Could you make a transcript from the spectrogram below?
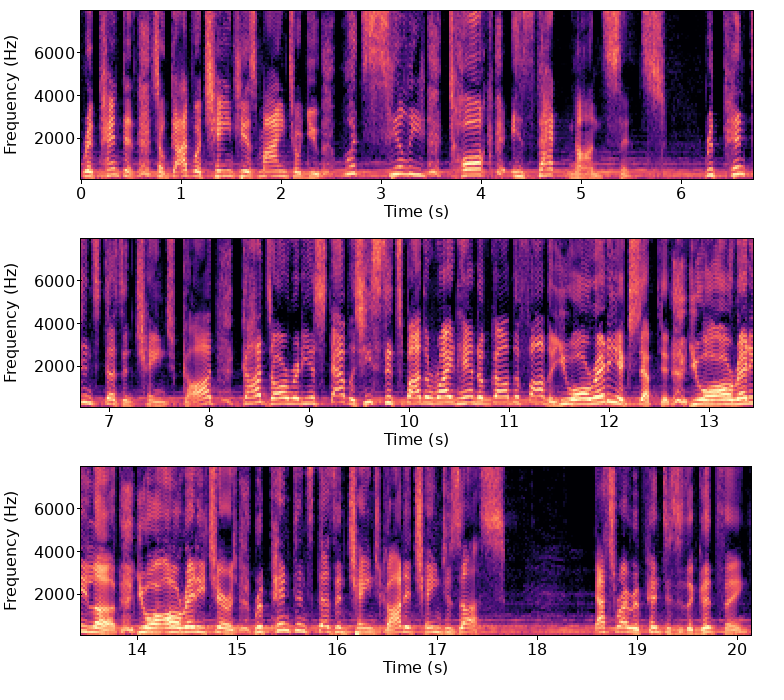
Repentance, so God would change His mind toward you. What silly talk is that nonsense? Repentance doesn't change God. God's already established. He sits by the right hand of God the Father. You already accepted. You are already loved. You are already cherished. Repentance doesn't change God, it changes us. That's why repentance is a good thing.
